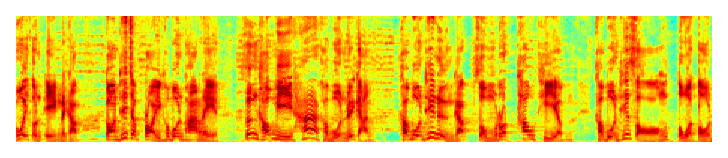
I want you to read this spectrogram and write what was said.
ด้วยตนเองนะครับ ก่อนที่จะปล่อยขบวนพาเหรดซึ่งเขามี 5 ขบวนด้วยกัน ขบวนที่1ครับสมรสเท่าเทียม ขบวนที่ 2 ตัวตน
